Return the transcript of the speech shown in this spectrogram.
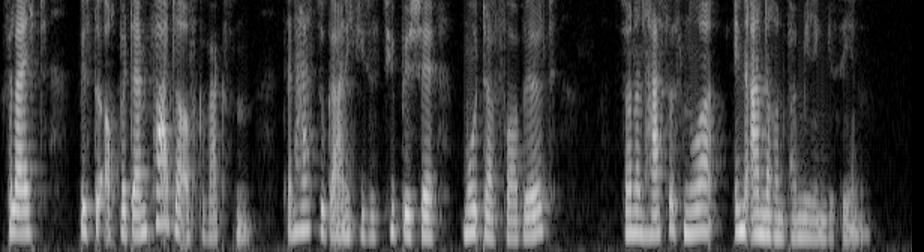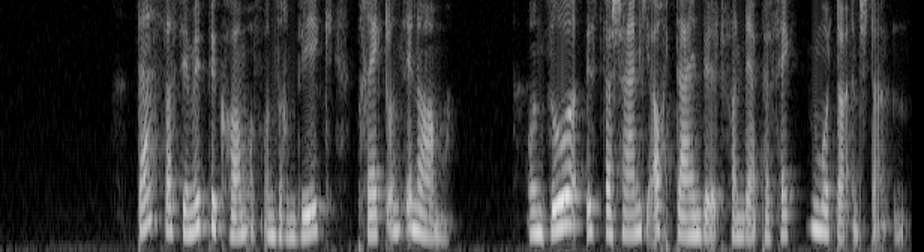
Vielleicht bist du auch mit deinem Vater aufgewachsen dann hast du gar nicht dieses typische Muttervorbild, sondern hast es nur in anderen Familien gesehen. Das, was wir mitbekommen auf unserem Weg, prägt uns enorm. Und so ist wahrscheinlich auch dein Bild von der perfekten Mutter entstanden.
